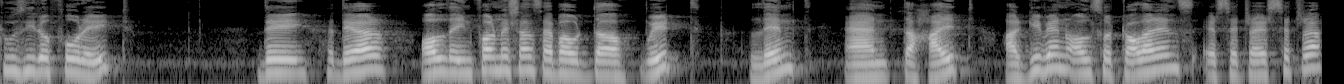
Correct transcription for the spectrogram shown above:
2048 they there all the informations about the width length and the height are given also tolerance etc etc.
